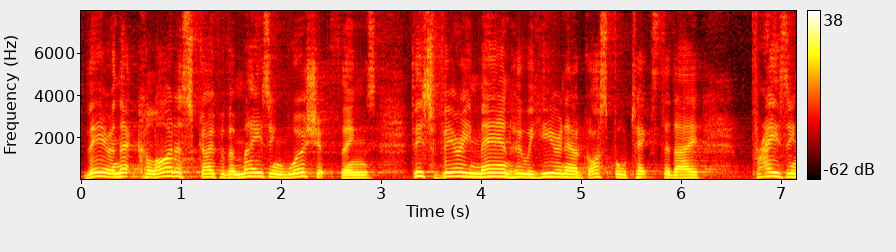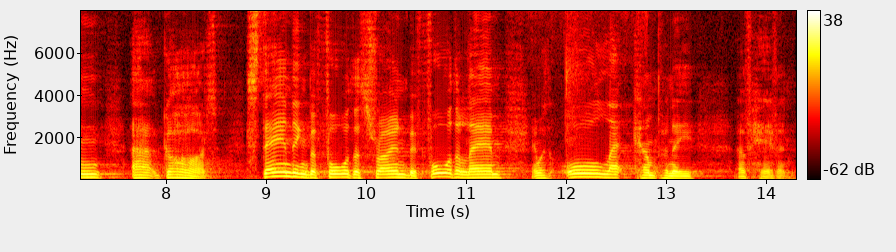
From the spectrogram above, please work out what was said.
there in that kaleidoscope of amazing worship things this very man who we hear in our gospel text today praising uh, God, standing before the throne, before the Lamb, and with all that company of heaven.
